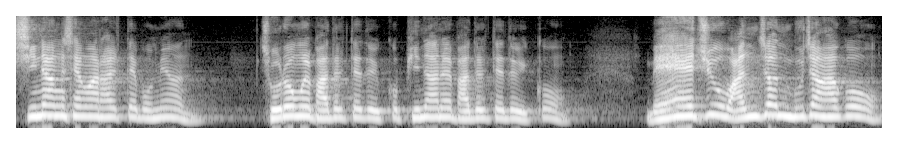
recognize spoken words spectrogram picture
신앙생활 할 때 보면 조롱을 받을 때도 있고 비난을 받을 때도 있고 매주 완전 무장하고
